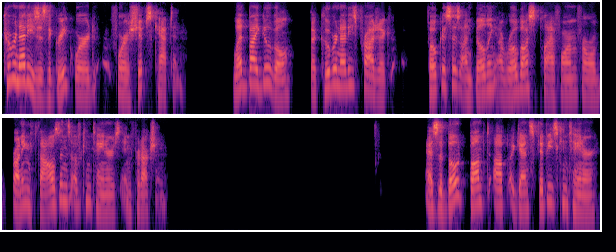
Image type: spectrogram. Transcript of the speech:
Kubernetes is the Greek word for a ship's captain. Led by Google, the Kubernetes project focuses on building a robust platform for running thousands of containers in production. As the boat bumped up against Phippy's container,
